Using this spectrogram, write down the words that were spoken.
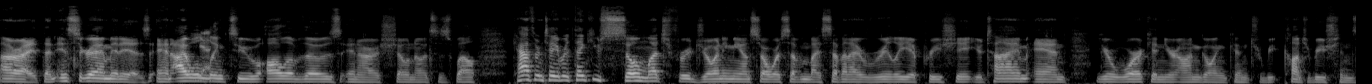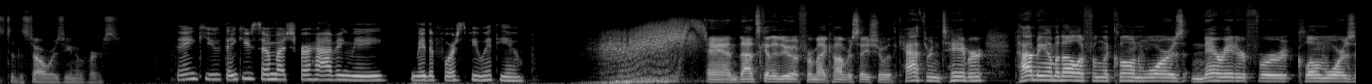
All right, then Instagram it is. And I will yes. link to all of those in our show notes as well. Catherine Taber, thank you so much for joining me on Star Wars 7 by 7 I really appreciate your time and your work and your ongoing contribu- contributions to the Star Wars universe. Thank you. Thank you so much for having me. May the Force be with you. And that's going to do it for my conversation with Catherine Taber, Padme Amidala from the Clone Wars, narrator for Clone Wars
